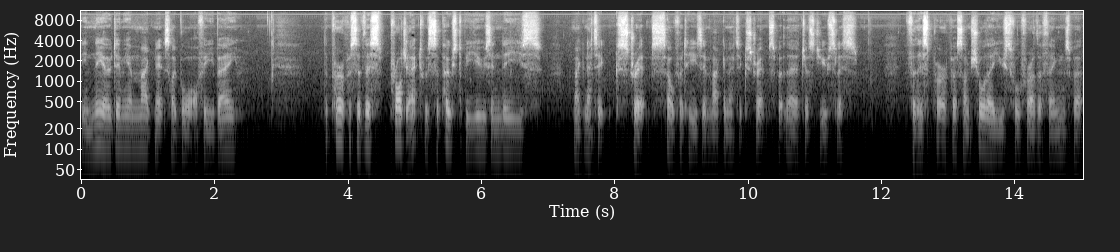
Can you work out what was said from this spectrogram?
The neodymium magnets I bought off eBay the purpose of this project was supposed to be using these magnetic strips, self-adhesive magnetic strips, but they're just useless for this purpose. I'm sure they're useful for other things, but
